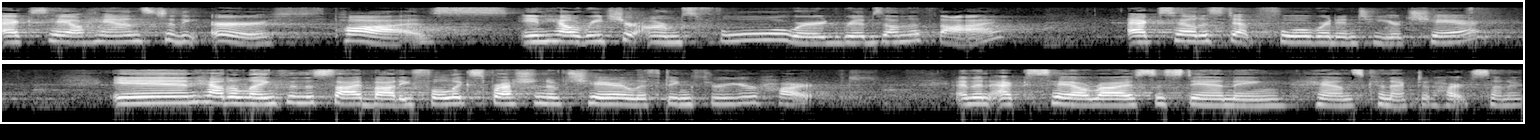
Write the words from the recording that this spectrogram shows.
Exhale, hands to the earth. Pause. Inhale, reach your arms forward, ribs on the thigh. Exhale to step forward into your chair. Inhale to lengthen the side body, full expression of chair lifting through your heart. And then exhale, rise to standing, hands connected, heart center.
